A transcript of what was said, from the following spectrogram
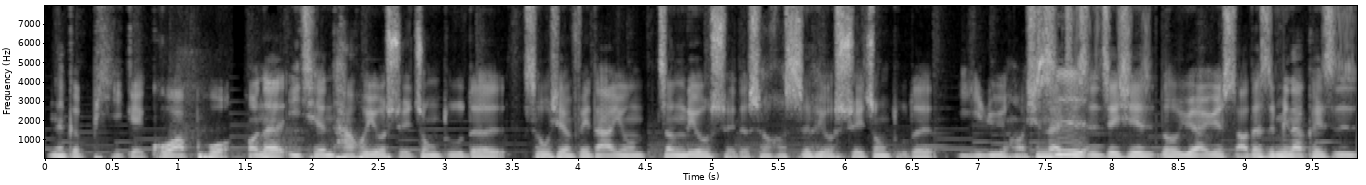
那个皮给刮破哦。那以前它会有水中毒的，受腺肥大用蒸馏水的时候是会有水中毒的疑虑哈。现在其实这些都越来越少，但是米娜可以是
